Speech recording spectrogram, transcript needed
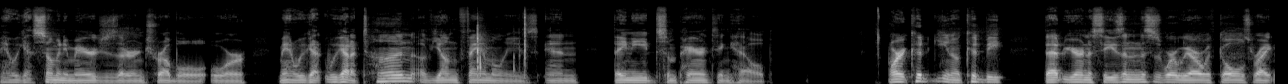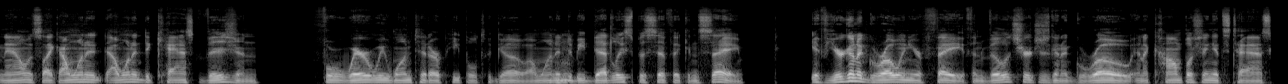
man, we got so many marriages that are in trouble, or man, we got we got a ton of young families and they need some parenting help. Or it could, you know, could be that you're in a season, and this is where we are with goals right now. It's like I wanted I wanted to cast vision for where we wanted our people to go. I wanted to mm-hmm. be deadly specific and say, if you're going to grow in your faith and Village Church is going to grow in accomplishing its task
